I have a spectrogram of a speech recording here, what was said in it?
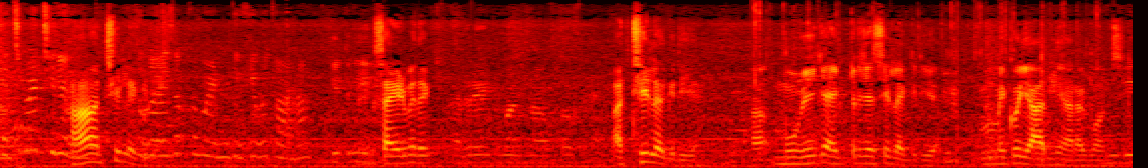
सच में अच्छी लग हाँ, अच्छी लग तो रही है। कमेंट करके बताना। कितनी? साइड में देख। रेट बनना आपका अच्छी लग रही है। मूवी के एक्टर जैसी लग रही है। मेरे को याद नहीं आ रहा कौन सी।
